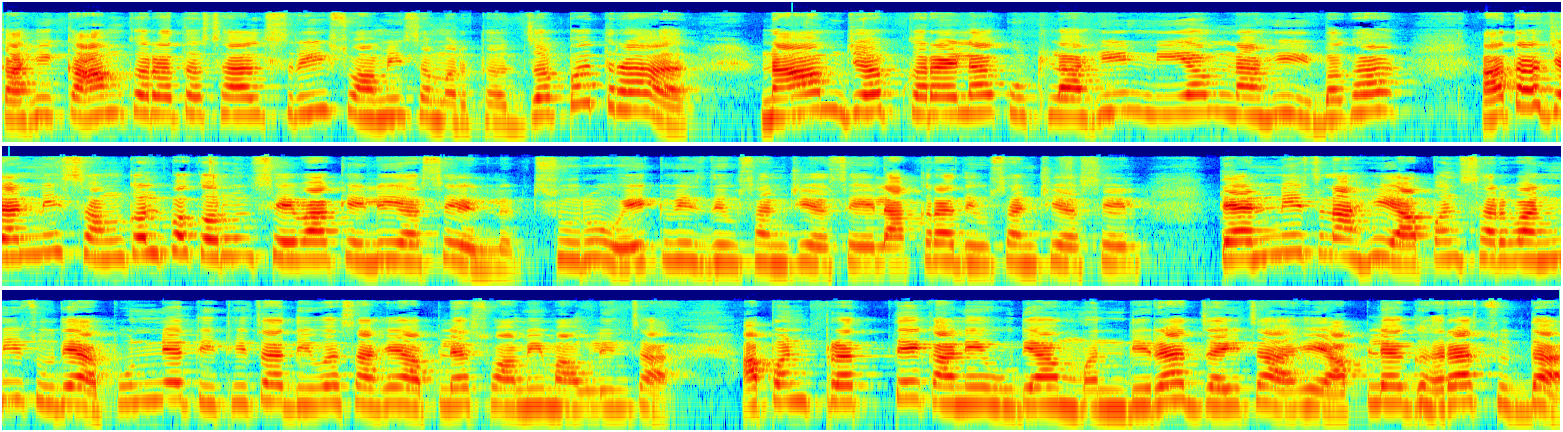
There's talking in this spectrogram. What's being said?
काही काम करत असाल श्री स्वामी समर्थ जपत राहा. नाम जप करायला कुठलाही नियम नाही. बघा आता ज्यांनी संकल्प करून सेवा केली असेल सुरू एकवीस दिवसांची असेल अकरा दिवसांची असेल त्यांनीच नाही आपण सर्वांनीच उद्या पुण्यतिथीचा दिवस आहे आपल्या स्वामी माऊलींचा. आपण प्रत्येकाने उद्या मंदिरात जायचं आहे आपल्या घरातसुद्धा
